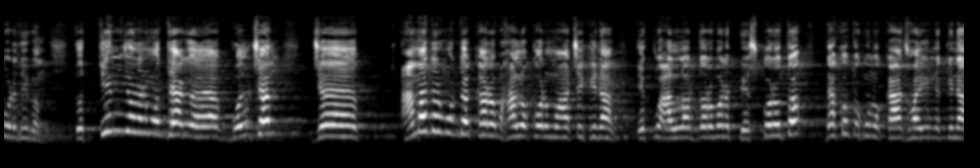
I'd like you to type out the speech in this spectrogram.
করে দিবেন। তো তিনজনের মধ্যে বলছেন যে আমাদের মধ্যে কারও ভালো কর্ম আছে কিনা? একটু আল্লাহর দরবারে পেশ করো তো। দেখো তো কোনো কাজ হয় না কিনা?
